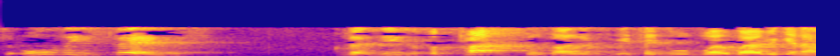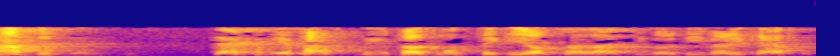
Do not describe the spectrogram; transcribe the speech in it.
So all these things, that these are the practical sides, because we think, well, where, where are we going to have this? There could be a practical thing. A person wants to take a yacht light, you've got to be very careful.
